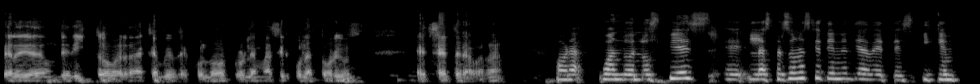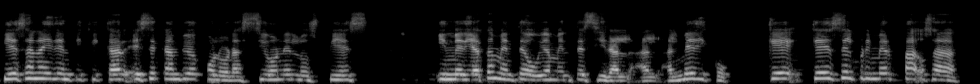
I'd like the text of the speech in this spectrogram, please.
pérdida de un dedito, ¿verdad? Cambios de color, problemas circulatorios, etcétera, ¿verdad? Ahora, cuando en los pies, eh, las personas que tienen diabetes y que empiezan a identificar ese cambio de coloración en los pies, inmediatamente, obviamente, es ir al, al, médico. ¿Qué, ¿Qué, es el primer paso? O sea,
